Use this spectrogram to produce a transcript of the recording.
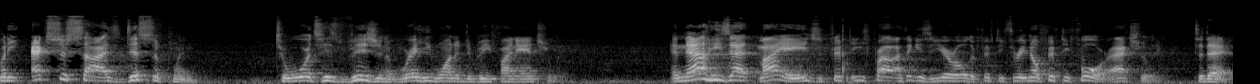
But he exercised discipline towards his vision of where he wanted to be financially. And now he's at my age, 50, he's probably, I think he's a year older, 53, no, 54 actually, today.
